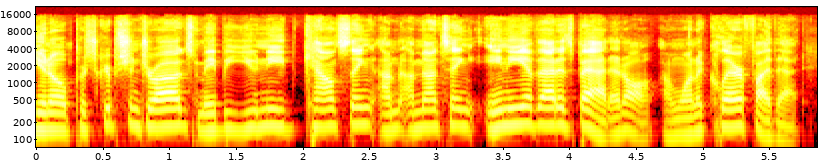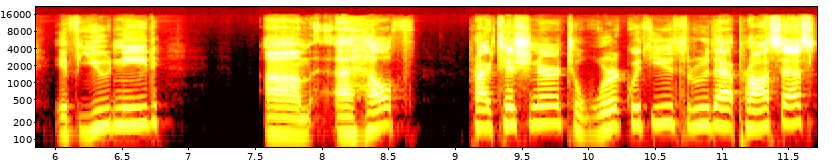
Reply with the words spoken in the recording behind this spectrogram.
you know, prescription drugs, maybe you need counseling. I'm, I'm not saying any of that is bad at all. I want to clarify that. If you need um, a health practitioner to work with you through that process,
